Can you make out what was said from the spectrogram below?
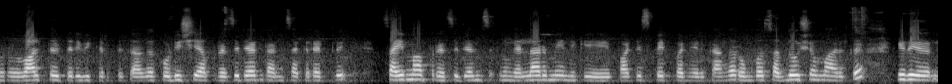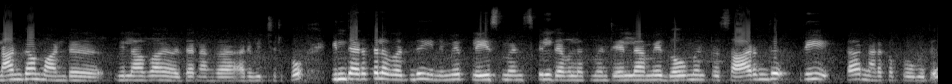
ஒரு வாழ்த்து தெரிவிக்கிறதுக்காக CODISSIA president and secretary SIMA presidents இவங்க எல்லாருமே இன்றைக்கி பார்ட்டிசிபேட் பண்ணியிருக்காங்க. ரொம்ப சந்தோஷமாக இருக்குது இது நான்காம் ஆண்டு விழாவாக இதை நாங்கள் அறிவிச்சிருக்கோம். இந்த இடத்துல வந்து இனிமேல் பிளேஸ்மெண்ட் ஸ்கில் டெவலப்மெண்ட் எல்லாமே கவர்மெண்ட்டு சார்ந்து ஃப்ரீயாக நடக்க போகுது.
